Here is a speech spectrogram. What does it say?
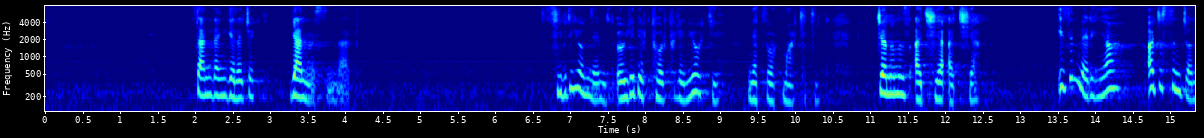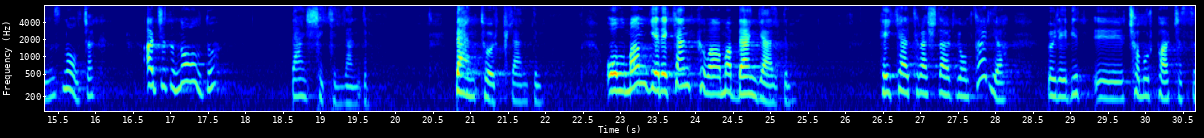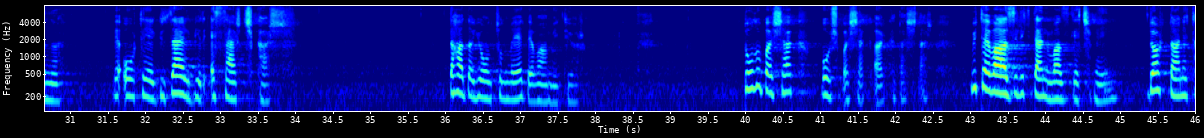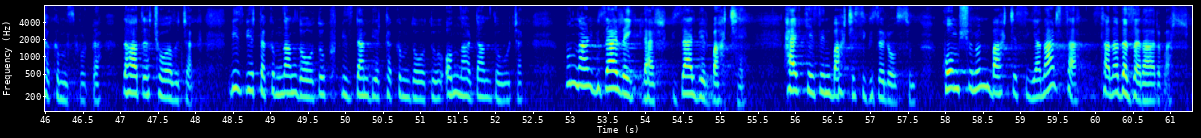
Senden gelecek gelmesin derdim. Sivri yönleriniz öyle bir törpüleniyor ki network marketing. Canınız acıya acıya. İzin verin ya. Acısın canınız ne olacak? Acıdı ne oldu? Ben şekillendim. Ben törpülendim. Olmam gereken kıvama ben geldim. Heykeltıraşlar yontar ya böyle bir e, çamur parçasını ve ortaya güzel bir eser çıkar. Daha da yontulmaya devam ediyorum. Dolu başak, boş başak arkadaşlar. Mütevazilikten vazgeçmeyin. Dört tane takımız burada. Daha da çoğalacak. Biz bir takımdan doğduk, bizden bir takım doğdu, onlardan doğacak. Bunlar güzel renkler, güzel bir bahçe. Herkesin bahçesi güzel olsun. Komşunun bahçesi yanarsa sana da zararı var.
